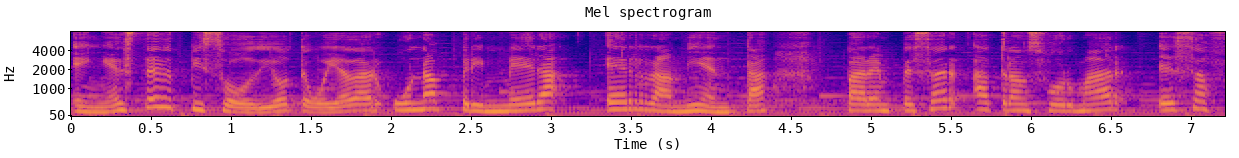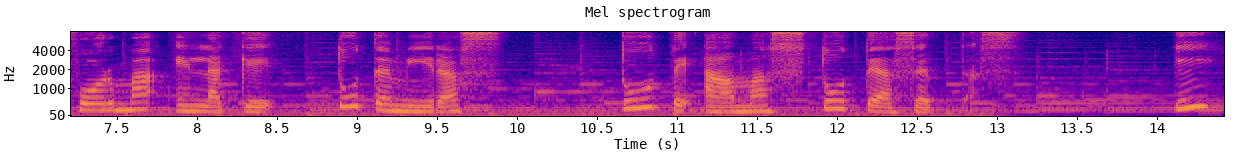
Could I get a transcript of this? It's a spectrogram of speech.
en este episodio te voy a dar una primera herramienta para empezar a transformar esa forma en la que tú te miras, tú te amas, tú te aceptas. Y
